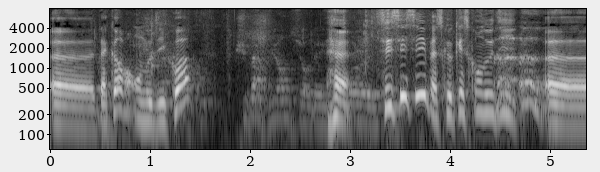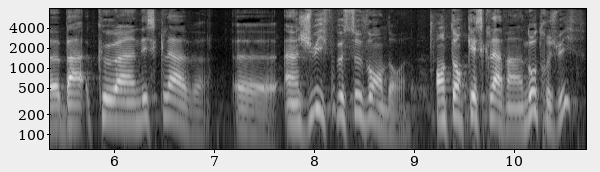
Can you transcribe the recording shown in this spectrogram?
Euh, D'accord On nous dit quoi Je suis pas influent sur des. Si, si, si, parce que qu'est-ce qu'on nous dit euh, bah, Qu'un esclave, euh, un juif peut se vendre en tant qu'esclave à un autre juif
